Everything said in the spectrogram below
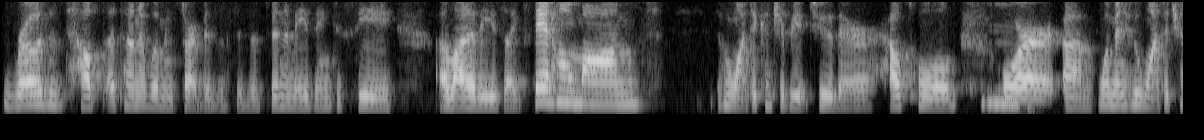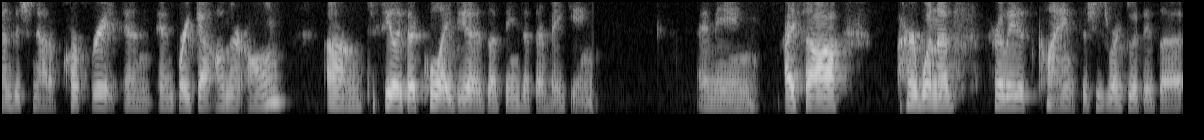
rose has helped a ton of women start businesses. It's been amazing to see a lot of these like stay-at-home moms who want to contribute to their household mm-hmm. or um, women who want to transition out of corporate and, and break out on their own um, to see like their cool ideas of things that they're making. I mean i saw her one of her latest clients that she's worked with is a,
